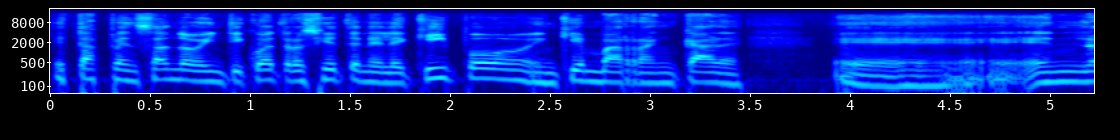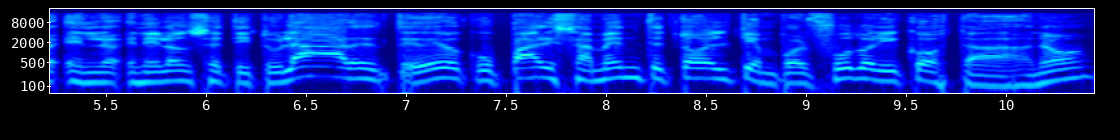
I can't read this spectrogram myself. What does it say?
¿Estás pensando 24-7 en el equipo? ¿En quién va a arrancar? Eh, en, en, en, el once titular, te debe ocupar esa mente todo el tiempo, el fútbol y Costa, ¿no?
